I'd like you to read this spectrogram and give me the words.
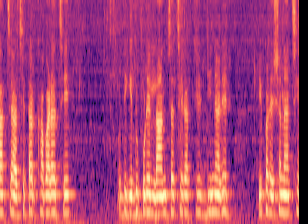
বাচ্চা আছে, তার খাবার আছে, ওদিকে দুপুরের লাঞ্চ আছে, রাত্রের ডিনারের প্রিপারেশন আছে।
